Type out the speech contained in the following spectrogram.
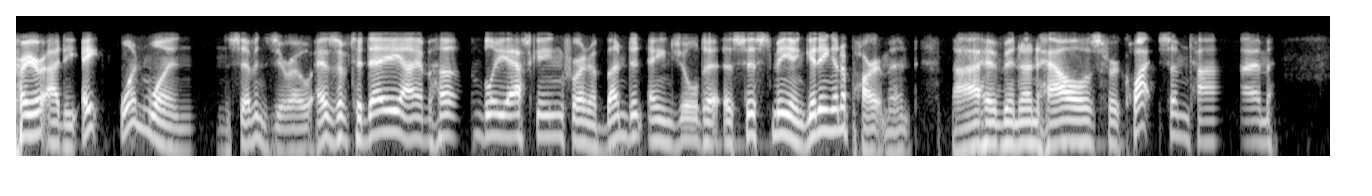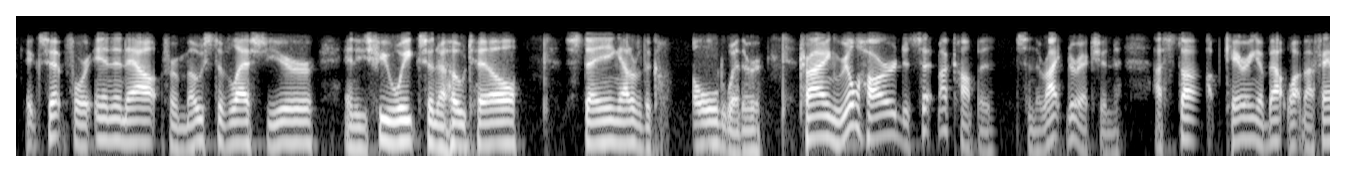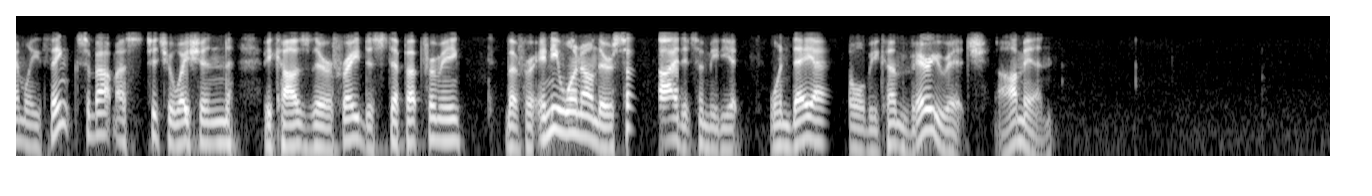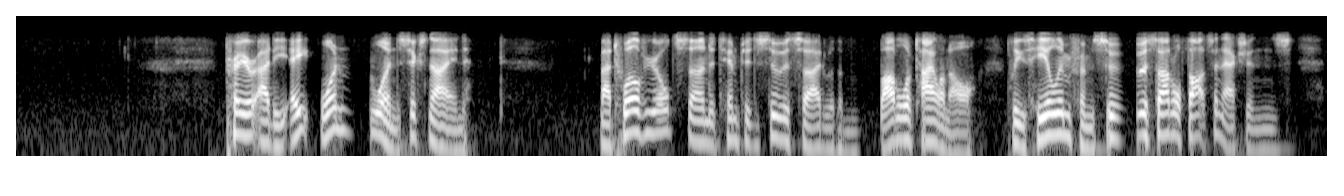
Prayer ID 811 81170. As of today, I am humbly asking for an abundant angel to assist me in getting an apartment. I have been unhoused for quite some time, except for in and out for most of last year and these few weeks in a hotel, staying out of the cold weather, trying real hard to set my compass in the right direction. I stop caring about what my family thinks about my situation because they're afraid to step up for me. But for anyone on their side, it's immediate. One day I will become very rich. Amen. Prayer ID 81169. My 12 year old son attempted suicide with a bottle of Tylenol. Please heal him from suicidal thoughts and actions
